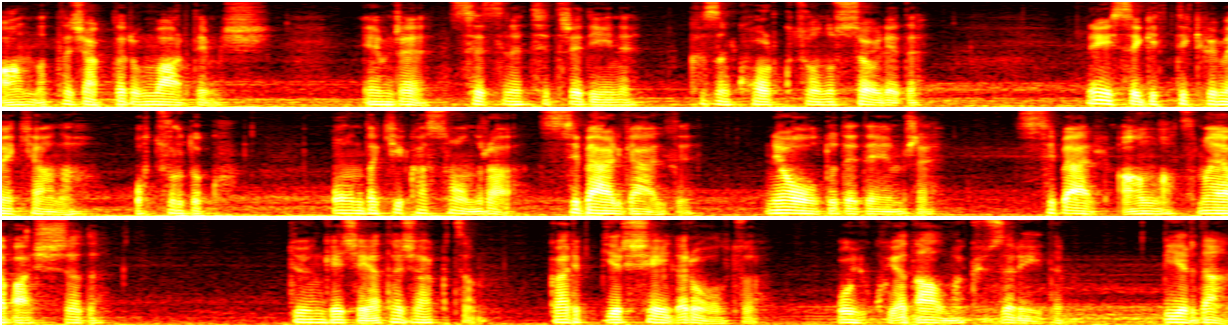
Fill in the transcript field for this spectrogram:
anlatacaklarım var demiş. Emre sesini titrediğini, kızın korktuğunu söyledi. Neyse gittik bir mekana. Oturduk. 10 dakika sonra Sibel geldi. Ne oldu dedi Emre. Sibel anlatmaya başladı. Dün gece yatacaktım. Garip bir şeyler oldu. Uykuya dalmak üzereydim. Birden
